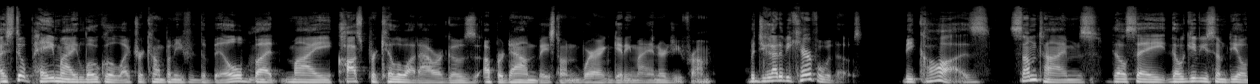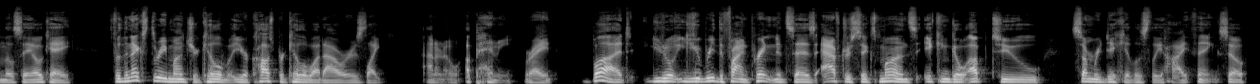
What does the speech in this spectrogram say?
I still pay my local electric company for the bill, Mhm. but my cost per kilowatt hour goes up or down based on where I'm getting my energy from. But you got to be careful with those because sometimes they'll say they'll give you some deal and they'll say, okay, for the next three months, your kilo your cost per kilowatt hour is like I don't know a penny, right? But you don't you read the fine print and it says after six months it can go up to some ridiculously high thing. So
